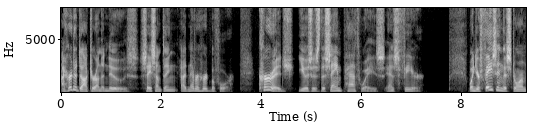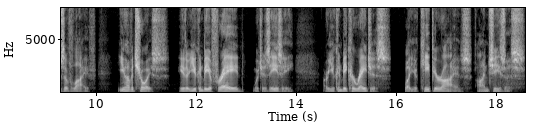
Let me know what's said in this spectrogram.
I heard a doctor on the news say something I'd never heard before. Courage uses the same pathways as fear. When you're facing the storms of life, you have a choice. Either you can be afraid, which is easy, or you can be courageous, while you keep your eyes on Jesus.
